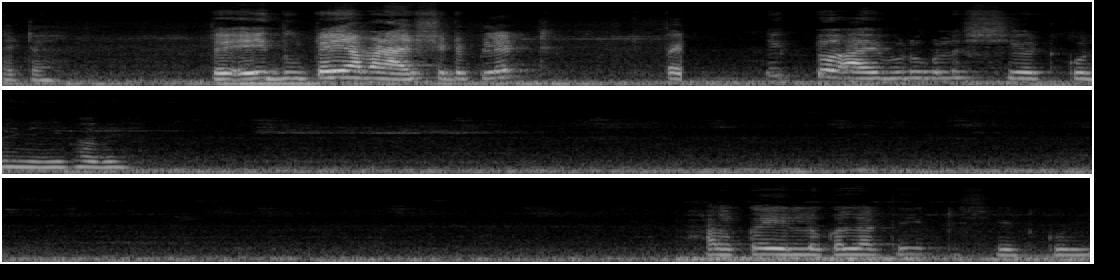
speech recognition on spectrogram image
এটা। তো এই দুটোই আমার আইশ্যাডো প্লেট একটু আইব্রো গুলো শেড করে নিই এইভাবে। হালকা ইয়েলো কালার দিয়ে একটু শেড করি।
